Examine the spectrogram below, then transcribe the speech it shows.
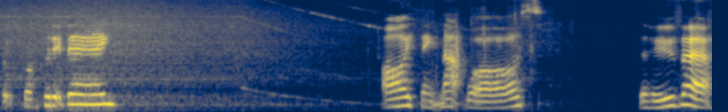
Which one could it be? I think that was the Hoover.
